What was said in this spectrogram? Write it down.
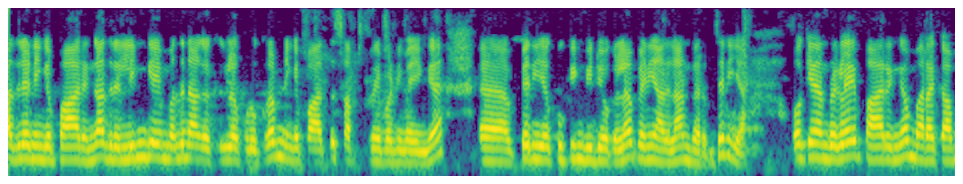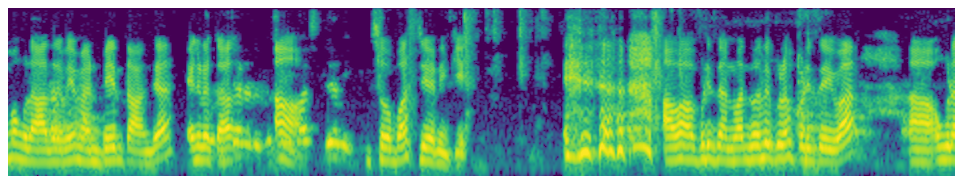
அதில் நீங்கள் பாருங்கள் அதில் லிங்கையும் வந்து நாங்கள் கீழே கொடுக்குறோம். நீங்கள் பார்த்து சப்ஸ்கிரைப் பண்ணி வைங்க. பெரிய குக்கிங் வீடியோக்கள்லாம் பெரிய அதெல்லாம் வரும். சரியா? ஓகே நண்பர்களே பாருங்க மறக்காம உங்களோட ஆதரவையும் அன்பையும் தாங்க. எங்களுக்கு ஆ. சோபாஸ் ஜேர்னி ஜேர்னிக்கு. அவ அப்படித்தான் வந்து வந்து கூட அப்படி செய்வா உங்களோட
